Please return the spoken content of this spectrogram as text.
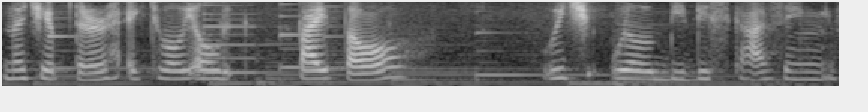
No chapter actually a title which will be discussing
